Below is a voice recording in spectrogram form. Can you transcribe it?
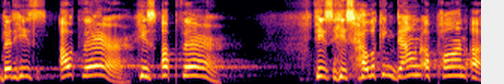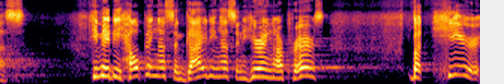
that He's out there, He's up there. He's, he's looking down upon us. He may be helping us and guiding us and hearing our prayers. But here,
